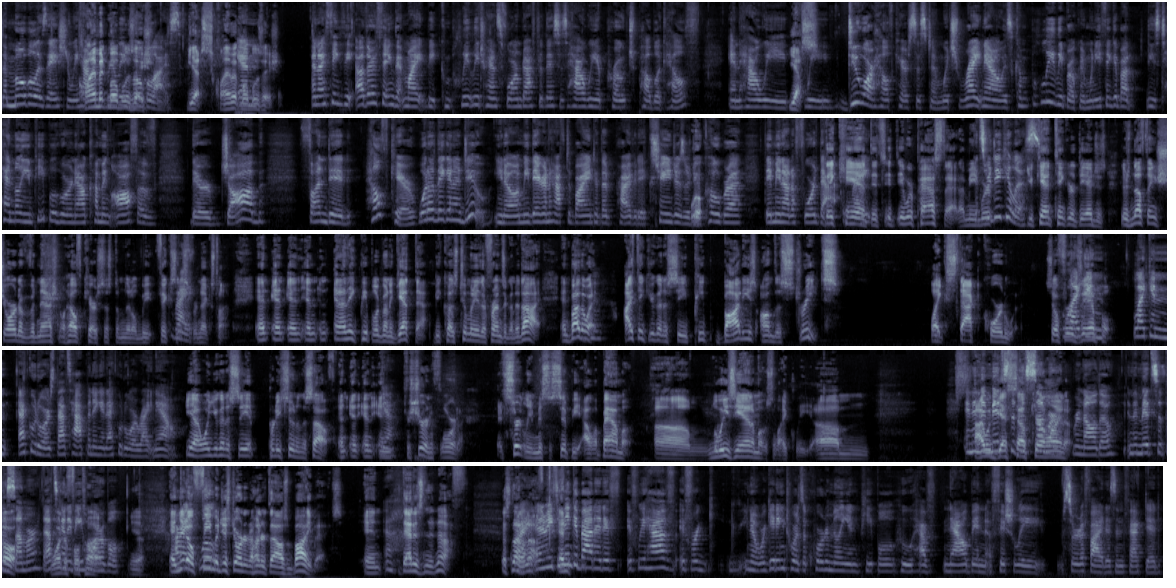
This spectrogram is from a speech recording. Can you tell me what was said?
The mobilization we Climate have to really mobilization. mobilize. Yes, climate And- mobilization. And I think the other thing that might be completely transformed after this is how we approach public health and how we Yes. we do our healthcare system, which right now is completely broken. When you think about these 10 million people who are now coming off of their job funded healthcare, what are they going to do? You know, I mean, they're going to have to buy into the private exchanges or Well, do Cobra. They may not afford that. They can't. right? It's it, we're past that. I mean, It's ridiculous. You can't tinker at the edges. There's nothing short of a national health care system that'll be fix this Right. for next time. And and, and and and I think people are going to get that because too many of their friends are going to die. And by the way, Mm-hmm. I think you're going to see bodies on the streets like stacked cordwood. So, for like example, like in Ecuador's, that's happening in Ecuador right now. yeah, well, you're going to see it pretty soon in the South, and and and, and Yeah. for sure in Florida. It's certainly Mississippi, Alabama, um, Louisiana, most likely. Um, And in I the midst of South the summer, Rinaldo, in the midst of the Oh, summer, that's going to be time. horrible. Yeah, and All you know right, FEMA well- just ordered 100,000 body bags, and that isn't enough. That's not right. enough. And I mean, if you And- think about it, if if we have, if we're, you know, we're getting towards a quarter million people who have now been officially certified as infected,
